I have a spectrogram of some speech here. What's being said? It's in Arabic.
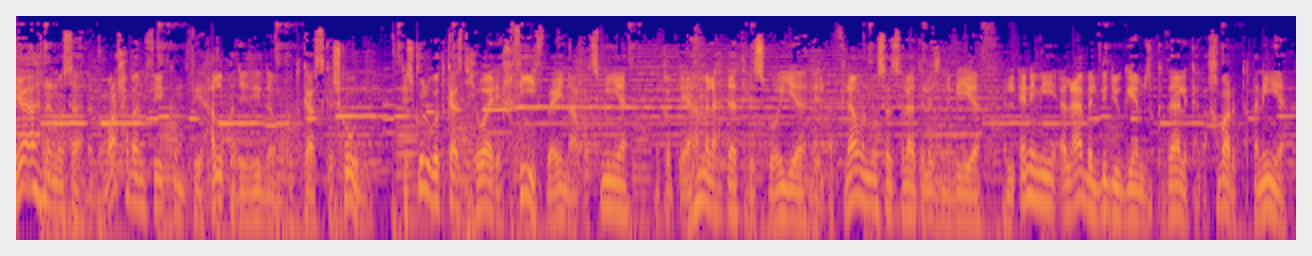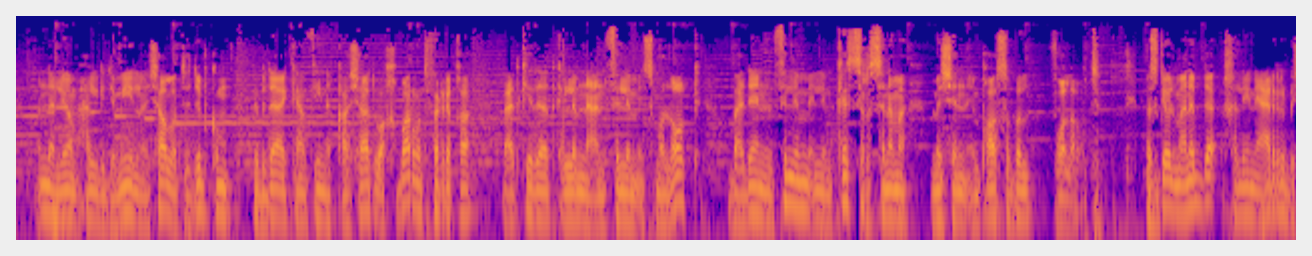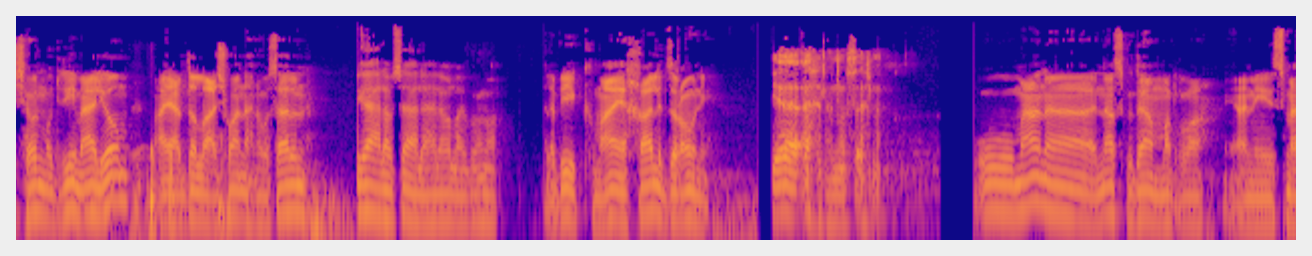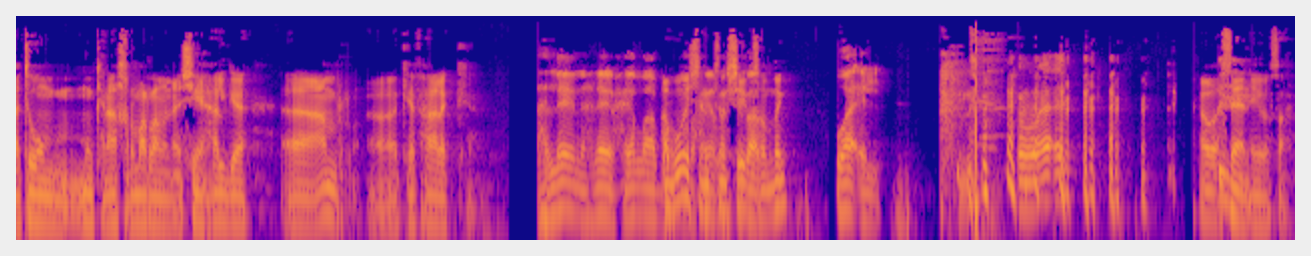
يا أهلا وسهلا ومرحبا فيكم في حلقة جديدة من بودكاست كشكول. كشكول بودكاست حواري خفيف بعيد الرسمية يغطي أهم الأحداث الأسبوعية للأفلام والمسلسلات الأجنبية، الأنمي، ألعاب الفيديو games وكذلك الأخبار التقنية. عندنا اليوم حلقة جميلة إن شاء الله تعجبكم. في البداية كان في نقاشات وأخبار متفرقة، بعد كذا تكلمنا عن فيلم اسمه Locke، وبعدين الفيلم اللي مكسر السينما Mission Impossible Fallout. بس قبل ما نبدأ خليني أعرف بالشباب الموجودين معي اليوم، معي عبد الله عشوان أهلا وسهلا. يا أهلا وسهلا هلا والله يا أبو عمر. هلا بيك. ومعايا خالد زرعوني. يا أهلا وسهلا. ومعنا ناس قدام مرة يعني سمعتوهم ممكن آخر مرة من 20 حلقة. آه عمرو آه كيف حالك؟ أهلين أهلين. حيا الله أبو إيش أنت الشباب. صدق؟ وائل. وائل. أو حسين أيوه صح.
